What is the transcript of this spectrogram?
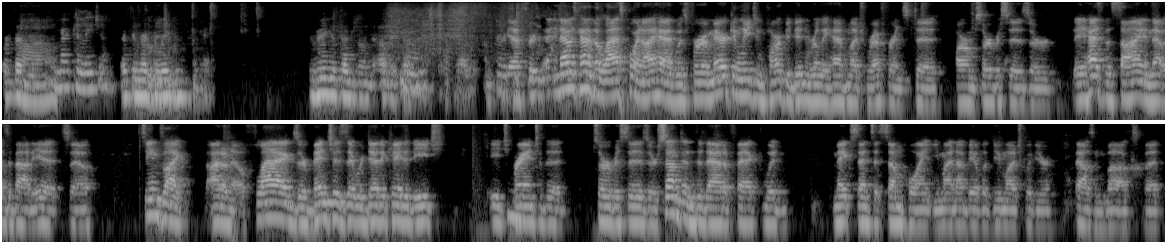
Or is that, the- uh, American Legion. that's the American Legion. Legion? Okay. The VFW's on the other side. Yeah, for, and that was kind of the last point I had was for American Legion Park, it didn't really have much reference to armed services or it has the sign and that was about it. So seems like, I don't know, flags or benches that were dedicated to each, each branch of the services or something to that effect would make sense at some point. You might not be able to do much with your thousand bucks, but,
